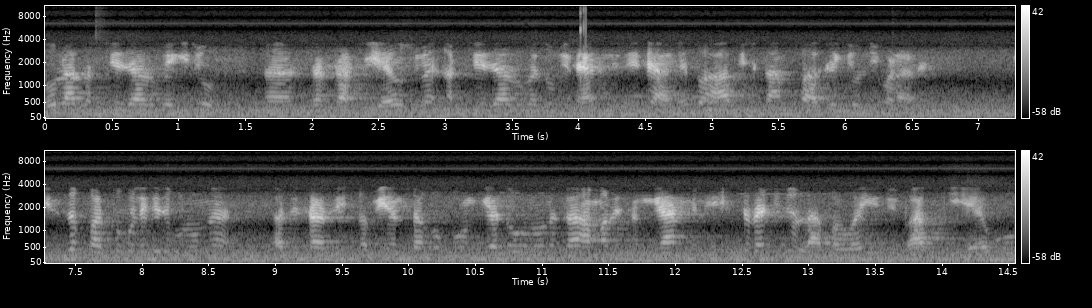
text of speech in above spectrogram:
दो लाख अस्सी हज़ार रुपये की जो धनराशि है, उसमें अस्सी हज़ार रुपये तो विधायक निधि से आ गए तो आप इस काम को आगे क्यों नहीं बढ़ा रहे इन सब बातों को लेकर जब उन्होंने अधिशासी अभियंता को फ़ोन किया तो उन्होंने कहा, हमारे संज्ञान में नहीं। इस तरह की जो लापरवाही विभाग की है, वो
